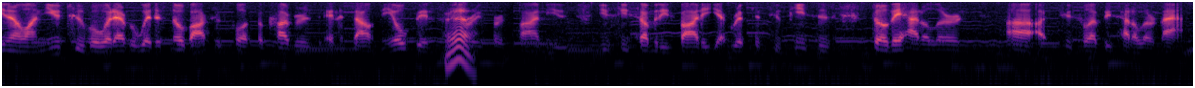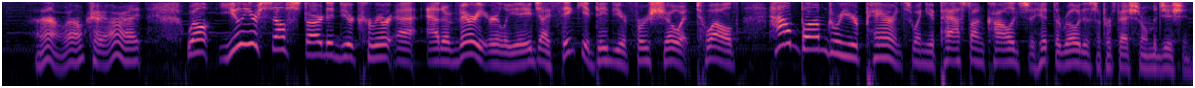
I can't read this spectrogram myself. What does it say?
you know, on YouTube or whatever, where there's no boxes, cloth, or covers, and it's out in the open for Yeah. the very first time. You you see somebody's body get ripped in two pieces. So they had to learn. Uh, two celebrities had to learn that. Oh, well, okay, all right. Well, you yourself started your career at, at a very early age. I think you did your first show at 12. How bummed were your parents when you passed on college to hit the road as a professional magician?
